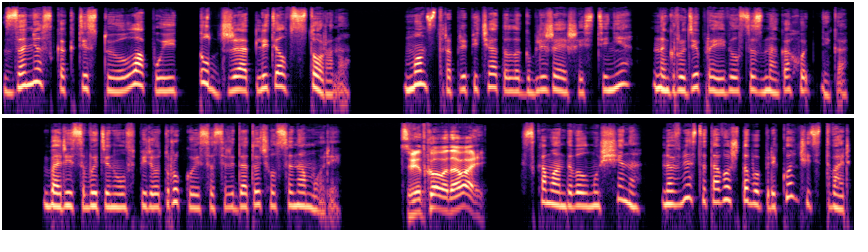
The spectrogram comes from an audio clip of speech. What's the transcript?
занёс когтистую лапу и тут же отлетел в сторону. Монстра припечатало к ближайшей стене, на груди проявился знак охотника. Борис вытянул вперед руку и сосредоточился на море. Цветкова, давай! Скомандовал мужчина, но вместо того, чтобы прикончить тварь,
